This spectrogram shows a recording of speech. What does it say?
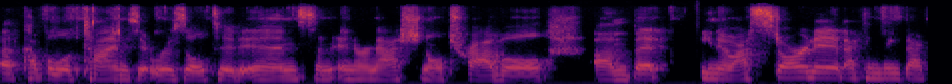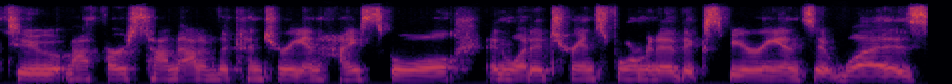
a couple of times it resulted in some international travel. Um, but, you know, I started, I can think back to my first time out of the country in high school and what a transformative experience it was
